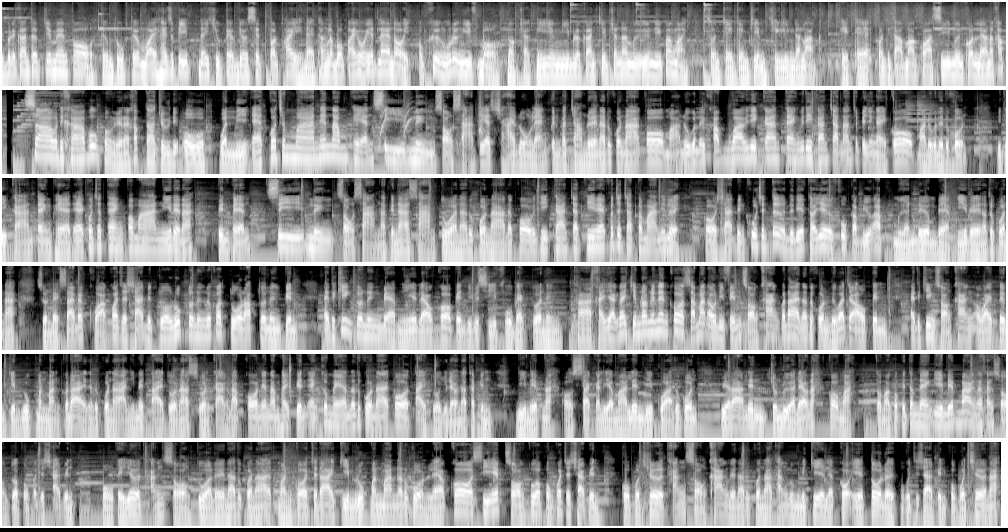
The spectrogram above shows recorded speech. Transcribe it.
จบริการเติมเกมแมงปอเติมถูกเติมไวให้สปีดได้คิวแป๊บเดียวเสร็จปลอดภัย ได้ทั้งระบบ iOS และ Android ครบเครื่องเรื่อง eFootball นอกจากนี้ยังมีบริการเกมชั้นนำมืออื่นอีกมากมาย สนใจเติมเกมคลิกลิงก์ด้านล่างเพจแท้คนติดตามมากกว่า 40,000 คนแล้วนะครับสวัสดีครับพวกผมเดี๋ยวนะครับ ตาจูวิดีโอ วันนี้แอดก็จะมาแนะนำแผน C 1 2 3ที่แอดใช้ลงแรงเป็นประจำเลยนะทุกคนนะก็มาดูกันเลยครับว่าวิธีการแต่งวิธีการจัดนั้นจะเป็นยังไงก็มาดูกันเลยทุกคน วิธีการแต่งแผนแอดก็จะแต่งประมาณนี้เลยนะ เป็นแผน C 1 2 3 นะ เป็นหน้า 3 ตัวนะทุกคนนะ แล้วก็วิธีการจัดทีมแอดก็จะจัดประมาณนี้เลย ก็ใช้เป็นคู่เซนเตอร์เดเดทอยเออร์คู่กับบิวอัพเหมือนเดิมแบบนี้เลยนะทุกคนนะ ส่วนแบ็กซ้ายแบ็กขวาก็จะใช้เป็นตัวรุกตัวหนึ่งแล้วก็ตัวรับตัวหนึ่งเป็นไอติคิงตัวหนึ่งแบบนี้แล้วก็เป็นดิฟซีฟูแบ็กตัวหนึ่งถ้าใครอยากได้เกมรับแน่นๆก็สามารถเอาดีเฟนส์สองข้างก็ได้นะทุกคน หรือว่าจะเอาเป็นไอติคิงสองข้างเอาไว้เติมเกมลุกมันๆก็ได้นะทุกคนนะ อันนี้ไม่ตายตัวนะ ส่วนกลางรับก็แนะนำให้เป็นแองเกิลแมนนะทุกคนนะก็ตายตัวอยู่แล้วนะ ถ้าเป็นดีเมฟนะเอาซากาเลียมาเล่นดีกว่าทุกคน เวลาเล่นจนเบื่อแล้วนะ ก็มาต่อมาก็เป็นตำแหน่ง EMF บ้างนะ ทั้ง 2 ตัวผมก็จะใช้เป็นโปรเพเยอร์ทั้ง 2 ตัวเลยนะทุกคนนะ มันก็จะได้เกมรุกมันๆนะทุกคนแล้วก็ CF 2 ตัวผมก็จะใช้เป็นโกโพเชอร์ทั้ง 2 ข้างเลยนะทุกคนนะ ทั้งลูมินิเกแล้วก็เอโตเลย ผมก็จะใช้เป็นโกโพเชอร์นะ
